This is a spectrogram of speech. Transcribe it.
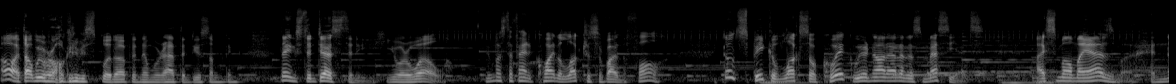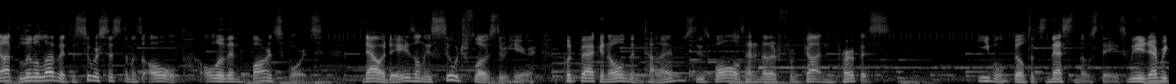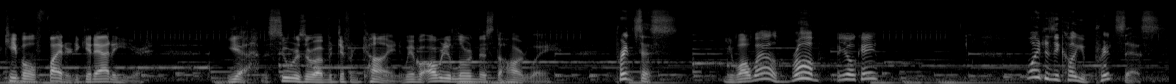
Oh, I thought we were all going to be split up and then we'd have to do something. Thanks to destiny, you are well. You must have had quite a luck to survive the fall. Don't speak of luck so quick. We are not out of this mess yet. I smell miasma, and not little of it. The sewer system is old, older than Farnsport. Nowadays, only sewage flows through here. Put back in olden times, these walls had another forgotten purpose. Evil built its nest in those days. We need every capable fighter to get out of here. Yeah, the sewers are of a different kind. We have already learned this the hard way. Princess! You are well. Robb, are you okay? Why does he call you princess?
